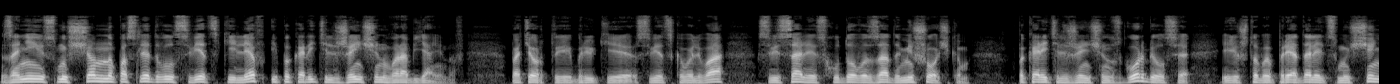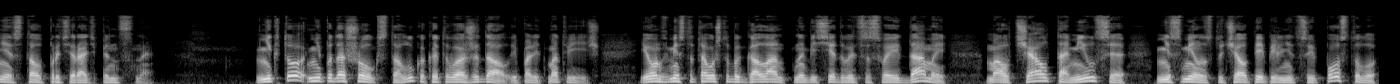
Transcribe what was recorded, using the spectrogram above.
За нею смущенно последовал светский лев и покоритель женщин Воробьянинов — Потертые брюки светского льва свисали с худого зада мешочком. Покоритель женщин сгорбился и, чтобы преодолеть смущение, стал протирать пенсне. Никто не подошел к столу, как этого ожидал Ипполит Матвеевич, и он вместо того, чтобы галантно беседовать со своей дамой, молчал, томился, несмело стучал пепельницей по столу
